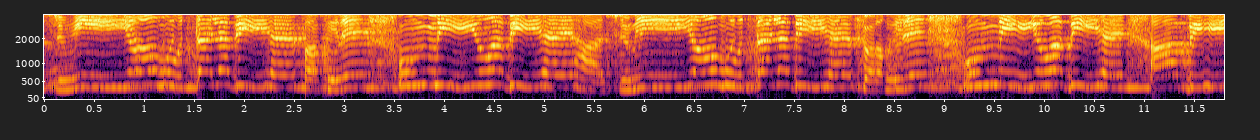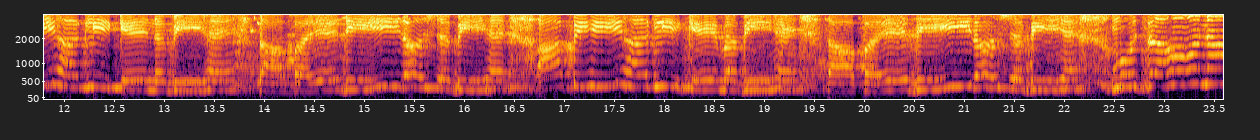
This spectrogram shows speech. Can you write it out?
ہاشمی یوم طلبی ہے فخر امی ابی ہے۔ ہاشمی یوم طلبی ہے فخر امی ابی ہے۔ آپ ہی حقیق نبی ہے تافہ دیر و شبی ہے۔ آپ ہی حقیق نبی ہے تافہ دیر و شبی ہے۔ مزہونا بشر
